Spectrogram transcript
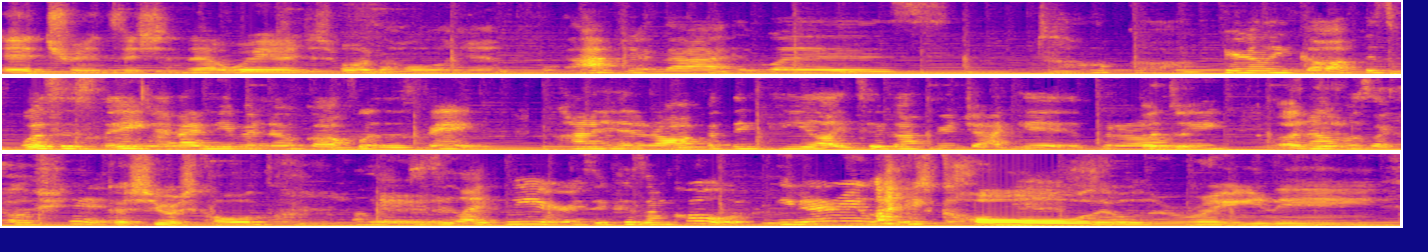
it transitioned that way. I just wanted to hold her hand. After that, it was Top Golf. Apparently, golf is, was his thing, and I didn't even know golf was his thing. Kind of hit it off. I think he like took off your jacket and put it I on did. me, I and I was like, oh shit. Because she was cold. I was like, Yeah. does he like me or is it because I'm cold? You know what I mean? Like it was cold. It was raining.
